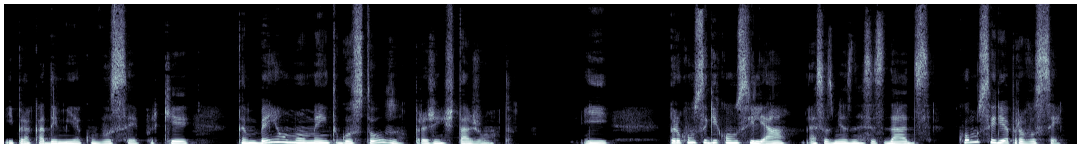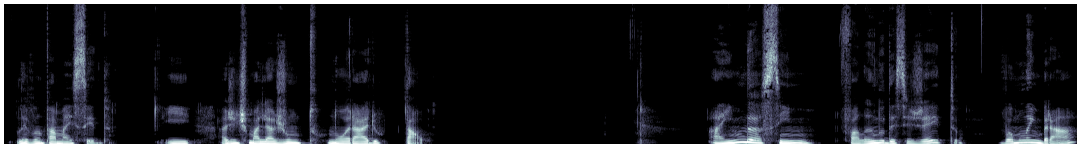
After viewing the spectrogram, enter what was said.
ir para academia com você, porque também é um momento gostoso para a gente estar tá junto. E para eu conseguir conciliar essas minhas necessidades, como seria para você levantar mais cedo e a gente malhar junto no horário tal? Ainda assim, falando desse jeito, vamos lembrar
